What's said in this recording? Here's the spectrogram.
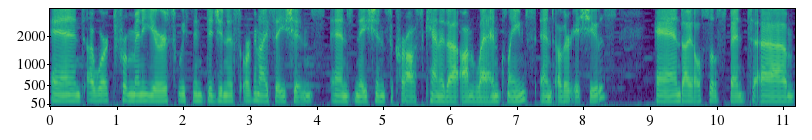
and I worked for many years with Indigenous organizations and nations across Canada on land claims and other issues. And I also spent, um,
